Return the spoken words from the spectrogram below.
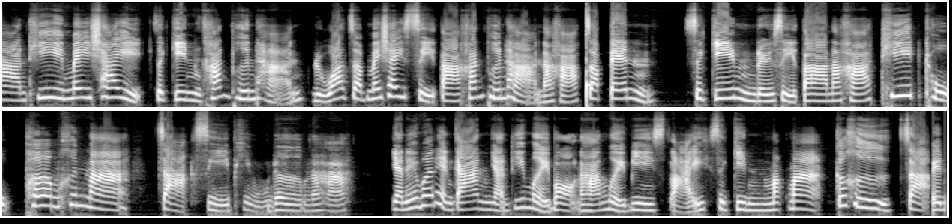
การที่ไม่ใช่สกินขั้นพื้นฐาน หรือว่าจะไม่ใช่สีตาขั้นพื้นฐานนะคะ จะเป็นสกินหรือสีตานะคะ ที่ถูกเพิ่มขึ้นมาจากสีผิวเดิมนะคะ อย่างที่เพื่อนเห็นกันอย่างที่เหมยบอกนะคะ เหมยมีหลายสกินมาก ๆ ก็คือจะเป็น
